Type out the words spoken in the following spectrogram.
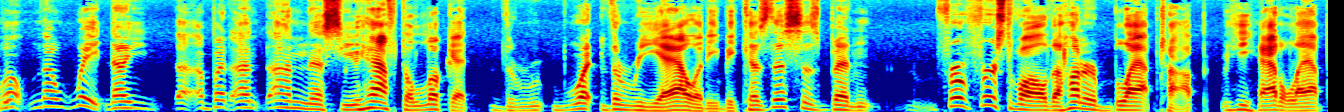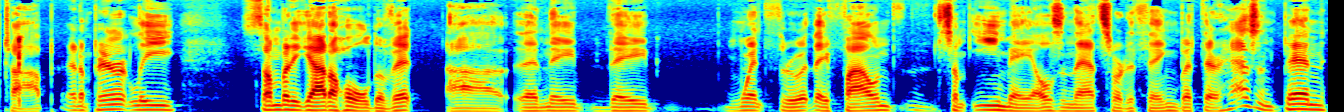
Well, no, wait. Now, uh, but on, on this, you have to look at the what the reality because this has been. For first of all, the Hunter laptop. He had a laptop, and apparently, somebody got a hold of it, uh, and they they went through it. They found some emails and that sort of thing, but there hasn't been,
